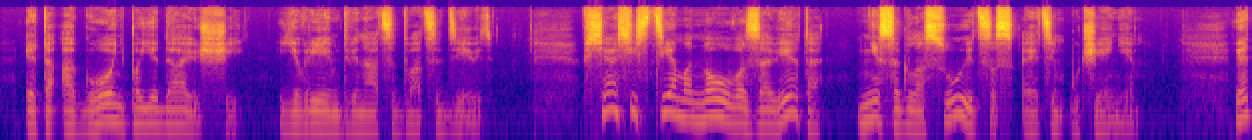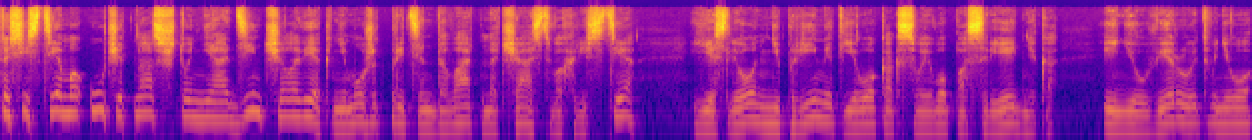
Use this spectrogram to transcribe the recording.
– это огонь поедающий. Евреям 12.29. Вся система Нового Завета не согласуется с этим учением. Эта система учит нас, что ни один человек не может претендовать на часть во Христе, если он не примет его как своего посредника и не уверует в него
